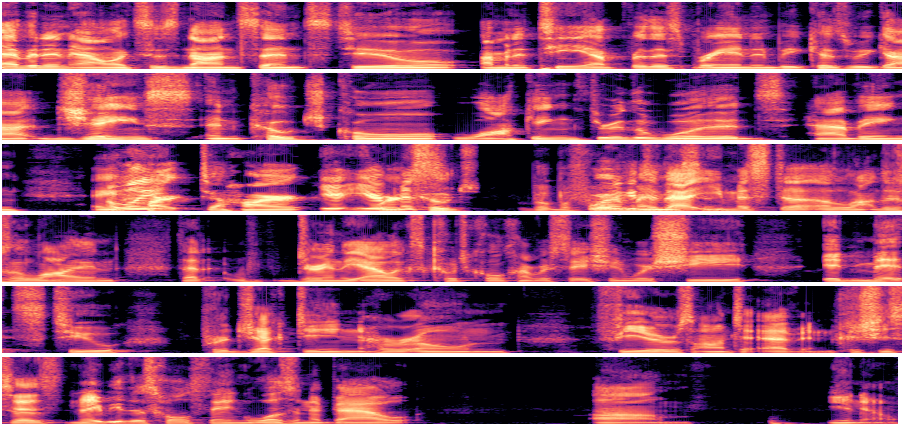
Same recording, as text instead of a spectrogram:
Evan and Alex's nonsense to I'm going to tee up for this Brandon because we got Jace and Coach Cole walking through the woods having a Oh, well, heart to heart You're, you're missing. Coach But before Where we get to that, you missed a, a line. There's a line that during the Alex Coach Cole conversation where she admits to projecting her own fears onto Evan because she says maybe this whole thing wasn't about, um, you know,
